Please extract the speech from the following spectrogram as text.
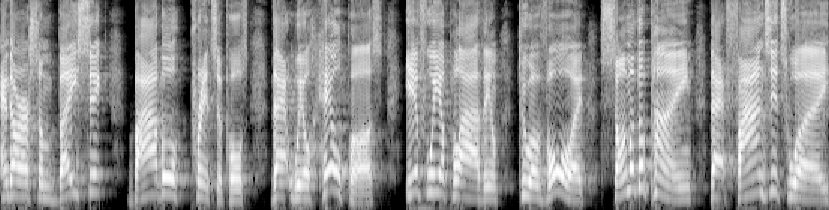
And there are some basic Bible principles that will help us, if we apply them, to avoid some of the pain that finds its way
